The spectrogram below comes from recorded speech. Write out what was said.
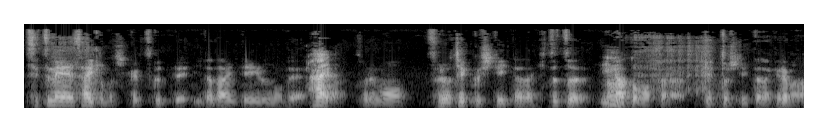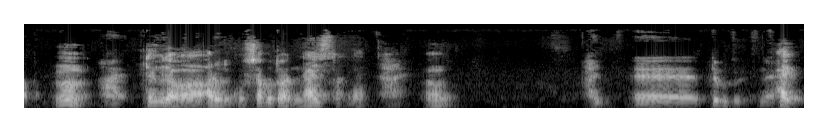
説明サイトもしっかり作っていただいているので、はい。それも、それをチェックしていただきつつ、いいなと思ったら、ゲットしていただければなと。うん。はい。手札はあるに越したことはないですからね。はい。うん。はい。えー、ということでですね。はい。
